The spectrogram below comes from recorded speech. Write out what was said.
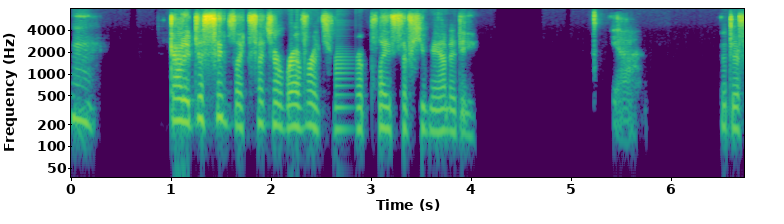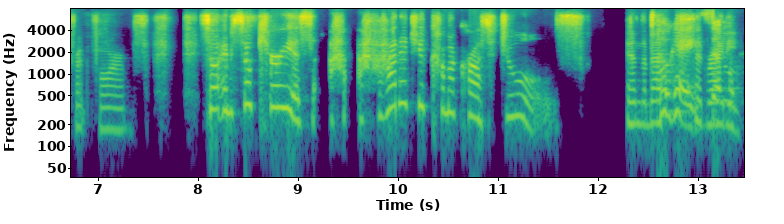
Hmm. God, it just seems like such a reverence for a place of humanity. Yeah. The different forms. So I'm so curious, h- how did you come across Jules and the method okay, writing? So,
